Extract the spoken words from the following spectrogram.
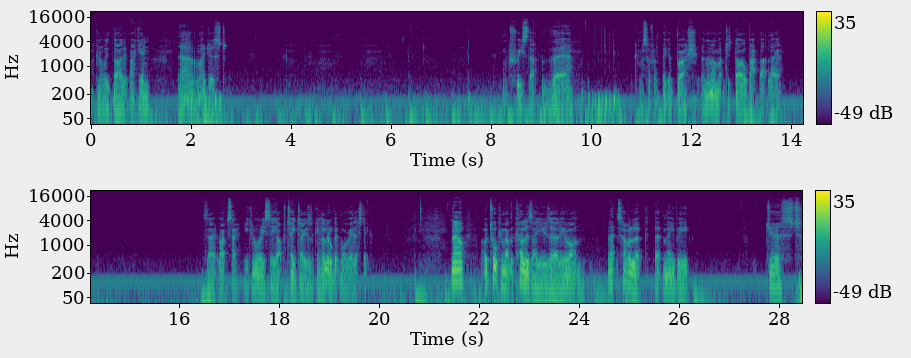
I can always dial it back in. Um, I might just increase that there give myself a bigger brush and then I might just dial back that layer so like so you can already see our potatoes looking a little bit more realistic. Now I was talking about the colours I use earlier on. Let's have a look at maybe just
